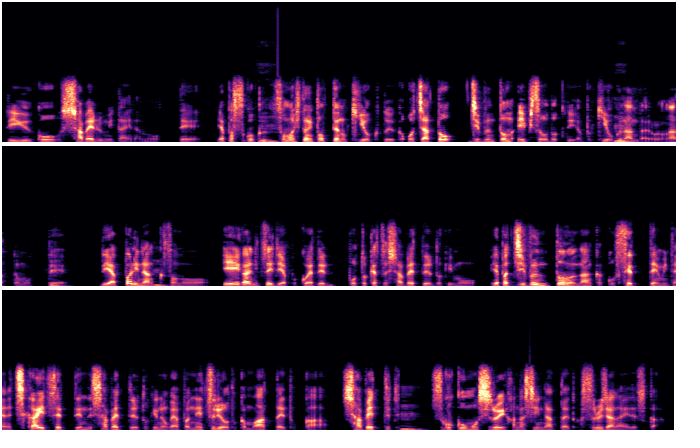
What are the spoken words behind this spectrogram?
っていうこう喋るみたいなのって、やっぱすごうんくその人にとっての記憶というか、お茶と自分とのエピソードっていうやっぱ記憶なんだろうなって思って。うんで、やっぱりなんかその、映画についてやっぱこうやって、ポッドキャストで喋ってる時も、やっぱ自分とのなんかこう接点みたいな近い接点で喋ってる時の方がやっぱ熱量とかもあったりとか、喋っててうん。すごく面白い話になったりとかするじゃないですか。うん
